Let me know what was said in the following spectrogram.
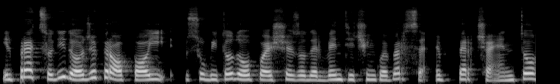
Il prezzo di Doge però poi subito dopo è sceso del 25% per cento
